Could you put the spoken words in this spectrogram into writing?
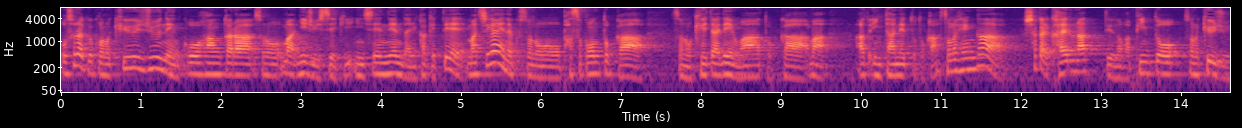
おそらくこの90年後半からその、まあ、21世紀2000年代にかけて間違いなくそのパソコンとかその携帯電話とか、まあ、あとインターネットとかその辺が社会変えるなっていうのがピンとその95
